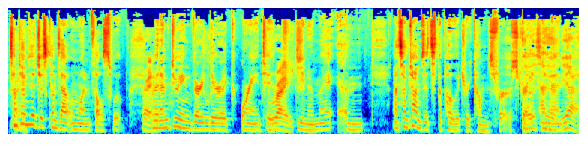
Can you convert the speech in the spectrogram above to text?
Sometimes it just comes out in one fell swoop. Right. I mean, I'm doing very lyric oriented. Right. You know, my um, and sometimes it's the poetry comes first, right? And it? then Yeah.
